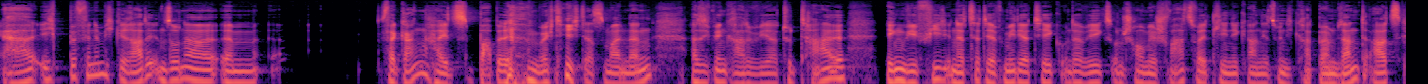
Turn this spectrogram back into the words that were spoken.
Ja, ich befinde mich gerade in so einer ähm, Vergangenheitsbubble, möchte ich das mal nennen. Also ich bin gerade wieder total irgendwie viel in der ZDF-Mediathek unterwegs und schaue mir Schwarzwaldklinik an. Jetzt bin ich gerade beim Landarzt.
